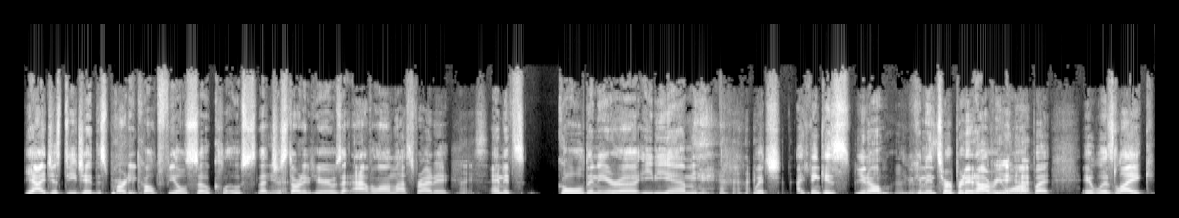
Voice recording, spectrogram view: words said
Yeah, I just DJ'd this party called Feels So Close that Yeah. just started here. It was at Avalon last Friday. Nice. And it's golden era EDM, which I think is, you know, you can interpret it however you Yeah. want, but it was like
